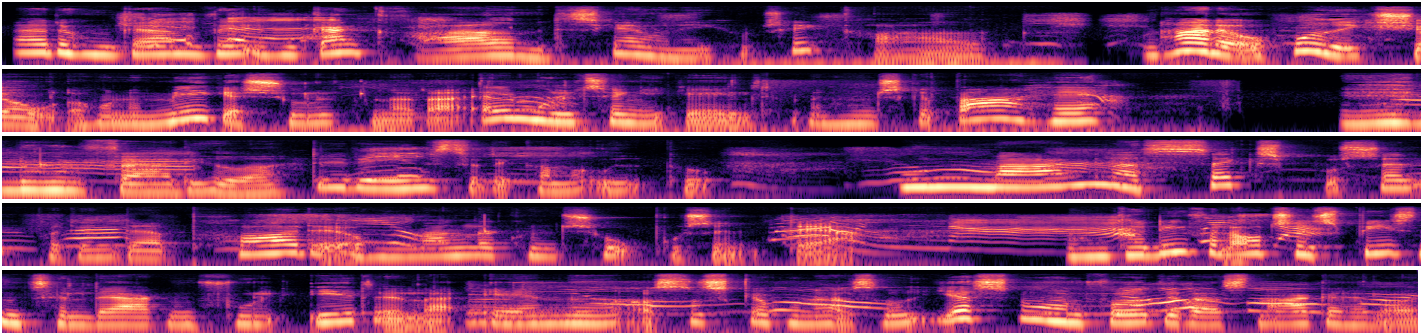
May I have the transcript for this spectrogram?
Hvad er det, hun gerne vil? Hun vil gerne græde, men det skal hun ikke. Hun skal ikke græde. Hun har det overhovedet ikke sjovt, og hun er mega sulten, og der er alle mulige ting i galt. Men hun skal bare have øh, nogle færdigheder. Det er det eneste, det kommer ud på. Hun mangler 6% på den der potte, og hun mangler kun 2% der. Hun kan lige få lov til at spise en tallerken fuld et eller andet, og så skal hun altså ud. Yes, nu har hun fået det der snakke, halløj.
